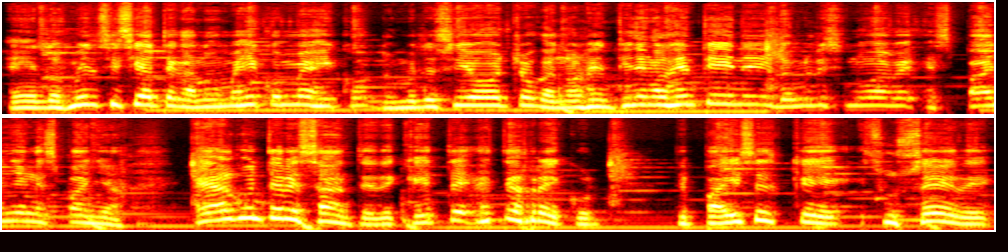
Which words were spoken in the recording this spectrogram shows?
En el 2017 ganó México en México, 2018 ganó Argentina en Argentina y 2019 España en España. Es algo interesante de que este, este récord de países que sucede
